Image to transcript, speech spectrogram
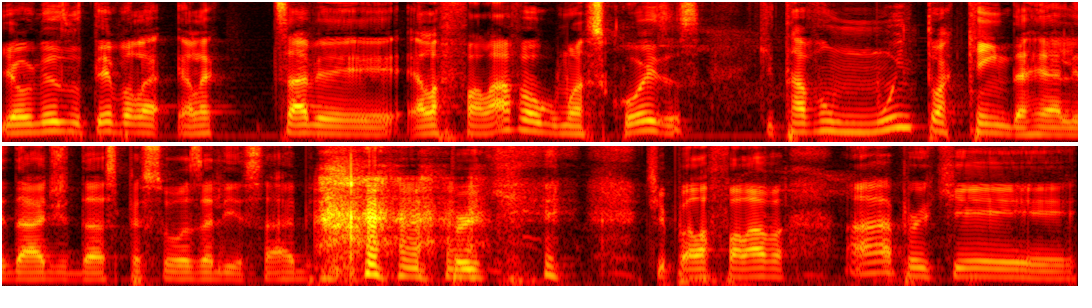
e ao mesmo tempo ela, ela, sabe, ela falava algumas coisas que estavam muito aquém da realidade das pessoas ali, sabe? Porque, tipo, ela falava, ah, porque,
